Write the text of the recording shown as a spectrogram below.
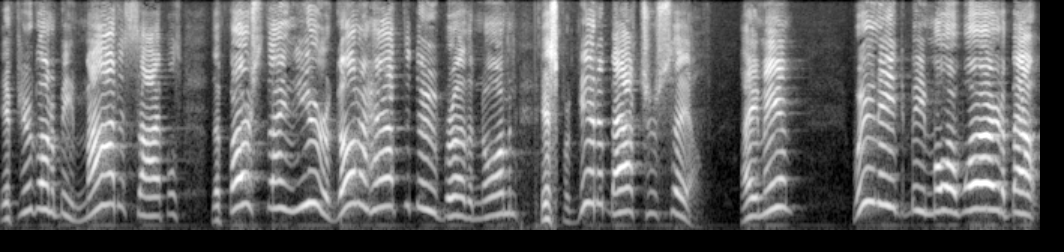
if you're going to be my disciples, the first thing you're going to have to do, Brother Norman, is forget about yourself. Amen? We need to be more worried about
